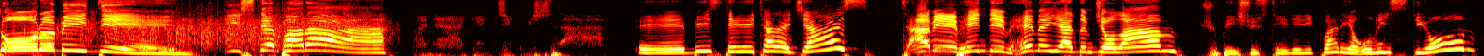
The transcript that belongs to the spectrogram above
Doğru bildin. İşte para. Ana gerçekmiş la. Ee, biz TNT alacağız. Tabii efendim hemen yardımcı olam. Şu 500 TL'lik var ya onu istiyorum.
